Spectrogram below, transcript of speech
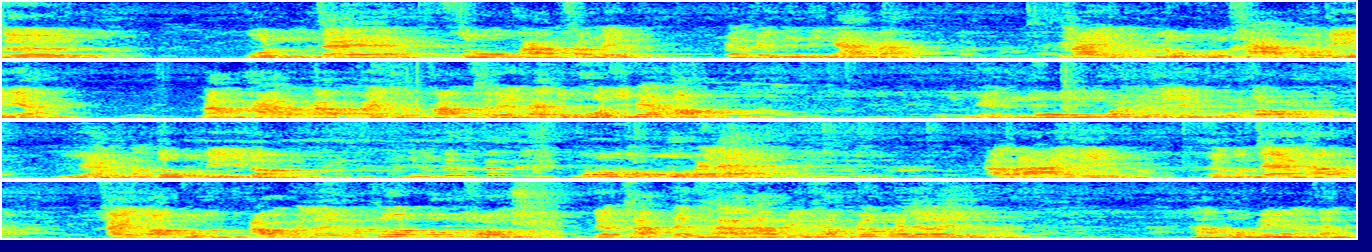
คือกุญแจสู่ความสำเร็จมันเป็นอย่างนี้ง่ายมากใครรู้คุณค่าตัวนี้เนี่ยนำพาเราไปถึงความสำเร็จได้ทุกคนอีแม่ต้องอีแม่งงว่ะมันจะยังกูต่ออย่างกระตุกนี่เนาะ โอ้โหโอ้ไปแล้วอะไรคือกุญแจครับ ใครตอบถูกเอาไปเลยครับโน้ตบุ๊กของเดี๋ยวครับเดี๋ยวถ้าอนาวินครับยกไปเลยถามผมไม่อาจารย์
